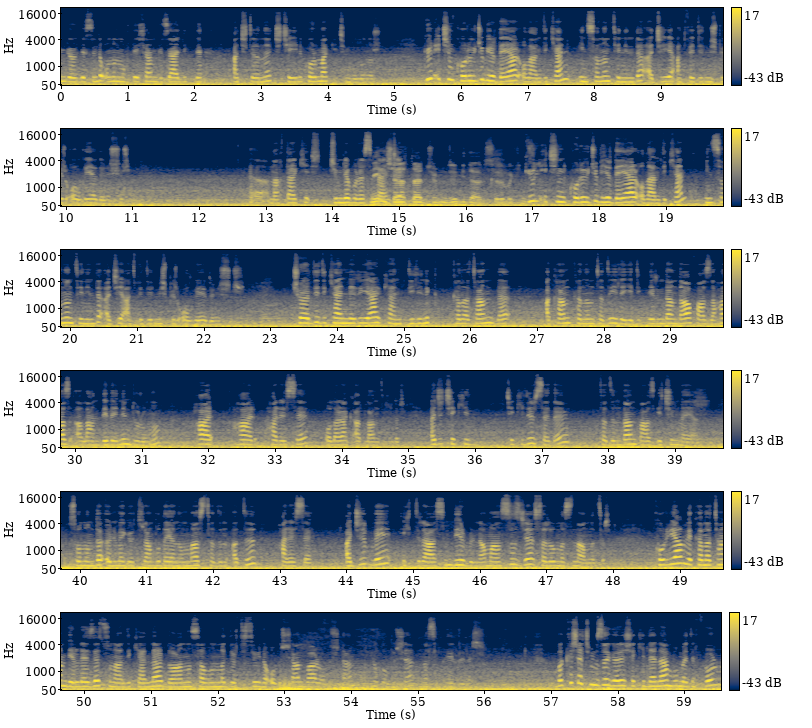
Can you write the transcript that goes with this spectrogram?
kaktüsün gövdesinde onun muhteşem güzellikle açtığını, çiçeğini korumak için bulunur. Gül için koruyucu bir değer olan diken, insanın teninde acıya atfedilmiş bir olguya dönüşür. Ee, Anahtar cümle burası Neymiş bence. anahtar cümle? Bir daha bir söyle bakayım. Gül için koruyucu bir değer olan diken, insanın teninde acıya atfedilmiş bir olguya dönüşür. Çölde dikenleri yerken dilini kanatan ve akan kanın tadıyla yediklerinden daha fazla haz alan devenin durumu har, har, harese olarak adlandırılır. Acı çekil, çekilirse de tadından vazgeçilmeyen, sonunda ölüme götüren bu dayanılmaz tadın adı harese. Acı ve ihtirasın birbirine amansızca sarılmasını anlatır. Koruyan ve kanatan bir lezzet sunan dikenler doğanın savunma dürtüsüyle oluşan varoluştan Bakış açımıza göre şekillenen bu metafor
